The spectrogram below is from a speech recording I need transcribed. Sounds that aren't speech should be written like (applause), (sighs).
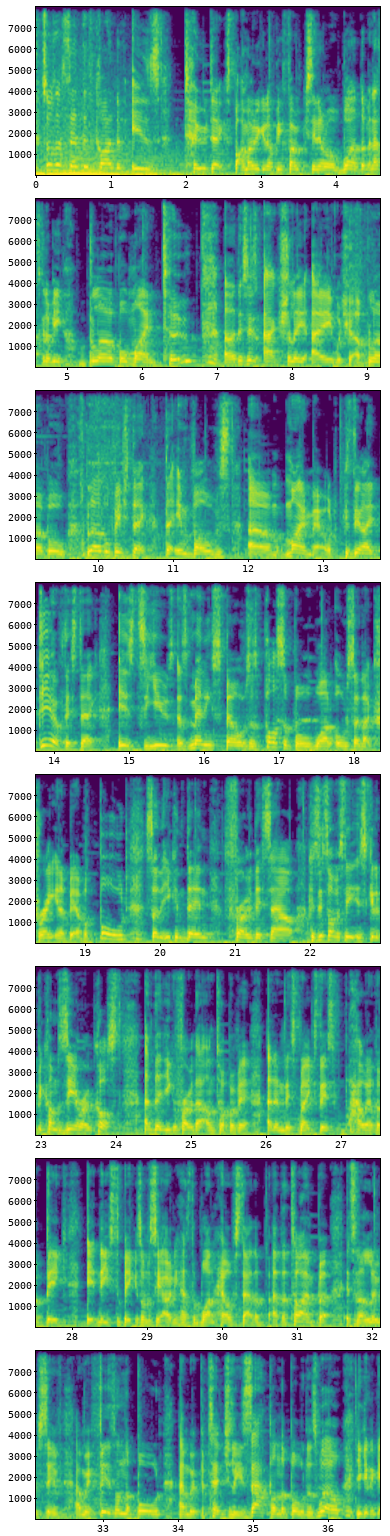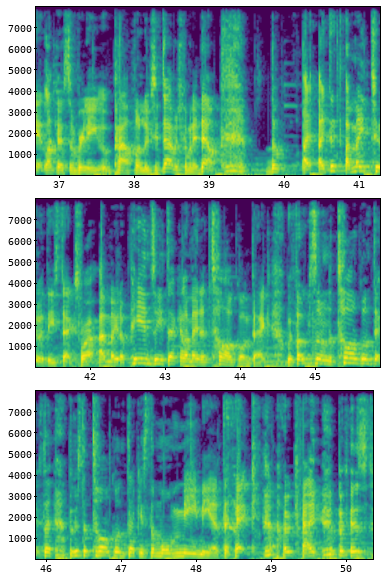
So as I said, this kind of is two decks, but I'm only going to be focusing on one of them, and that's going to be Blurble Mine 2. Uh, this is actually a which a Blurble Blurble Fish deck that involves um, Mind Meld, because the idea of this deck is to use as many spells as possible while also like creating a bit of a board so that you can then throw this out, because this obviously is going to become zero cost, and then you can throw that on top of it, and then this makes this however big it needs to be, because obviously it only has the one health stat at the, at the time, but it's an elusive, and with Fizz on the board, and with potentially Zap on the board as well, you're going to get like a, some really powerful elusive damage coming in. Now, the I, I, did I made two of these decks, right? I made a PNZ deck and I made a Targon deck. We're focusing on the Targon deck today because the Targon deck is the more memeier deck, (laughs) okay? Because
